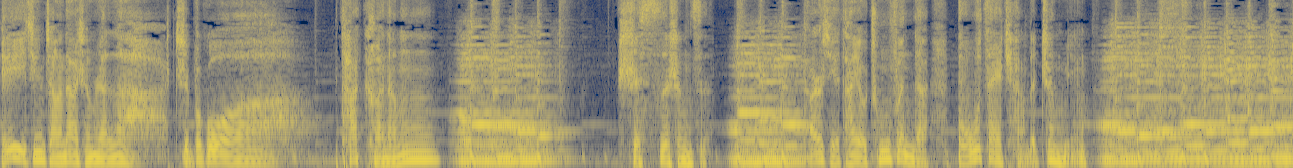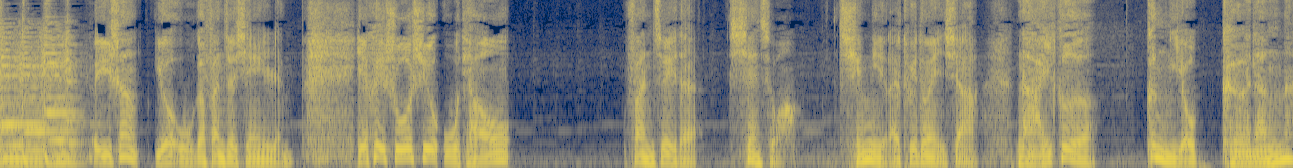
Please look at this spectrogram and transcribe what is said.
也已经长大成人了，只不过他可能是私生子，而且他有充分的不在场的证明。以上有五个犯罪嫌疑人，也可以说是有五条犯罪的线索，请你来推断一下哪一个。更有可能呢？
